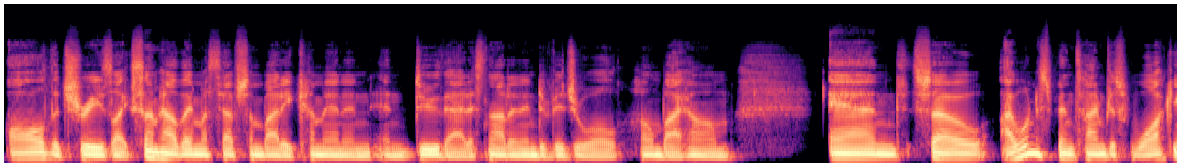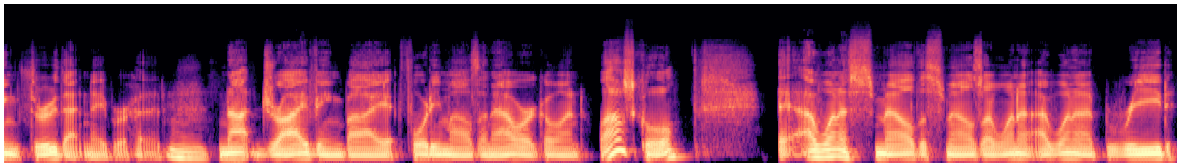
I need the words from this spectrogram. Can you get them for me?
all the trees. Like somehow they must have somebody come in and, and do that. It's not an individual home by home. And so I want to spend time just walking through that neighborhood, mm. not driving by at 40 miles an hour going, well, that was cool. I want to smell the smells. I want to I want to read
